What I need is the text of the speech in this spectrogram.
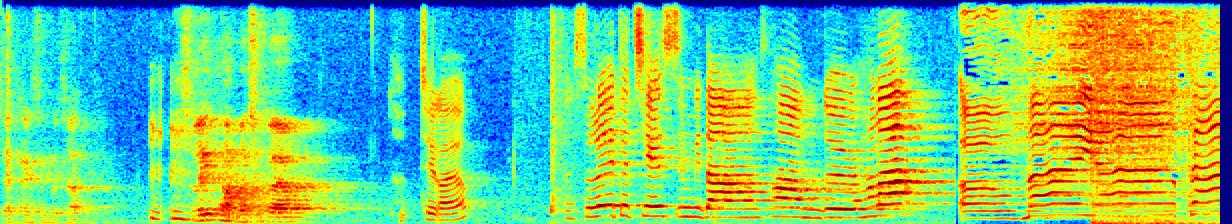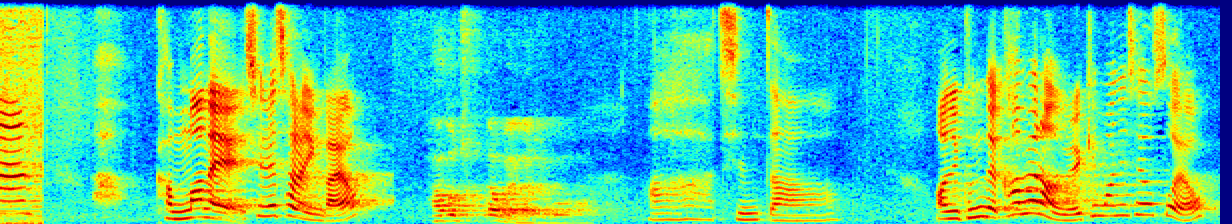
시작하겠습니다. 자, 슬레이트 한번 칠까요? 제가요? 자, 슬레이트 치겠습니다. 3, 2, 하나. 간만에 실내 촬영인가요? 하도 춥다고 해가지고 아, 진짜. 아니, 근데 카메라는 왜 이렇게 많이 세웠어요?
